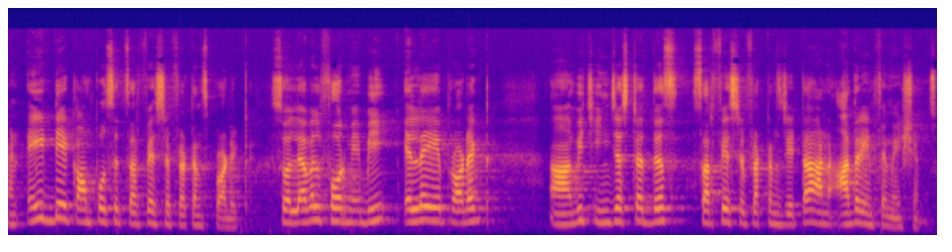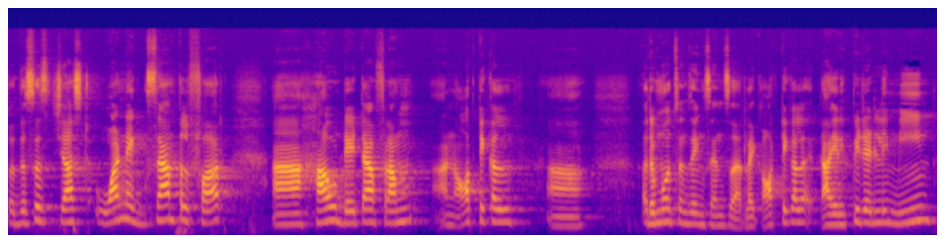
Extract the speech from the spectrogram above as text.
an 8 day composite surface reflectance product. So, level 4 may be LIA product uh, which ingested this surface reflectance data and other information. So, this is just one example for uh, how data from an optical uh, remote sensing sensor like optical I repeatedly mean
